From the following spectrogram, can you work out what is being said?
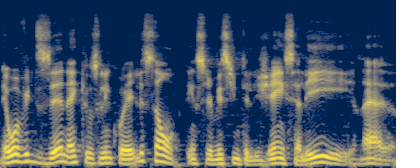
Eu ouvi dizer, né, que os Linkway, eles são, tem serviço de inteligência ali, né,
